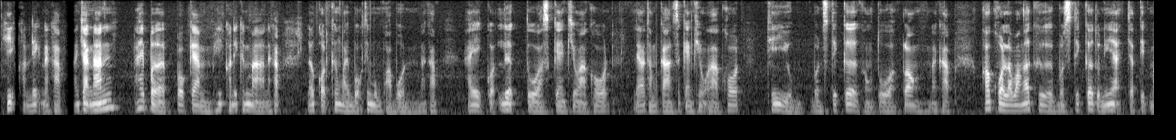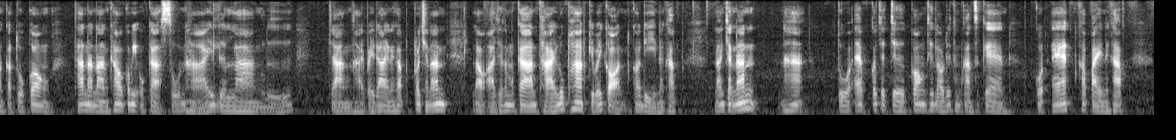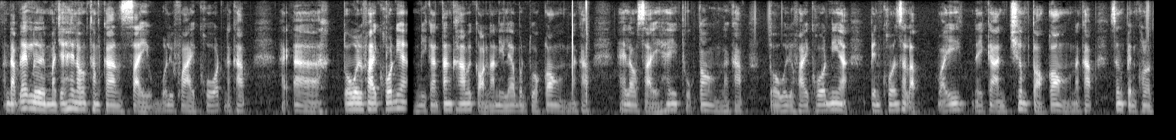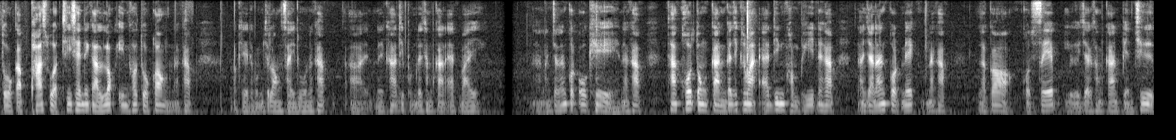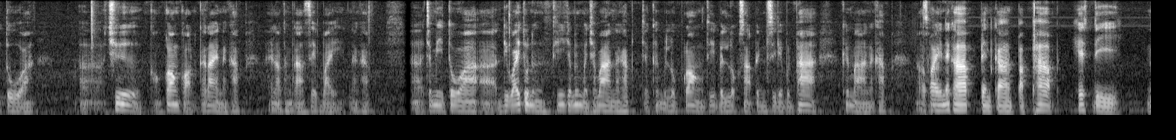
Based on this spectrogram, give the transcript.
h i Connect นะครับ หลังจากนั้นให้เปิดโปรแกรม h i Connect ขึ้นมานะครับ แล้วกดเครื่องหมายบวกที่มุมขวาบนนะครับ ให้กดเลือกตัวสแกน QR code แล้วทำการสแกน QR code ที่อยู่บนสติกเกอร์ของตัวกล้องนะครับ ข้อควรระวังก็คือบนสติกเกอร์ตัวนี้จะติดมากับตัวกล้อง ถ้านานๆเข้าก็มีโอกาสสูญหายเลือนลาง หรือจางหายไปได้นะครับ เพราะฉะนั้นเราอาจจะทำการถ่ายรูปภาพเก็บไว้ก่อนก็ดีนะครับ หลังจากนั้นนะฮะตัวแอปก็จะเจอกล้องที่เราได้ทำการสแกน กด add เข้าไปนะครับ อันดับแรกเลยมันจะให้เราทำการใส่ verify code นะครับตัว verify code เนี่ยมีการตั้งค่าไว้ก่อนหน้านี้แล้วบนตัวกล้องนะครับ ให้เราใส่ให้ถูกต้องนะครับ ตัว verify code เนี่ยเป็นโค้ดสลับไว้ในการเชื่อมต่อกล้องนะครับ ซึ่งเป็นคนละตัวกับ password ที่ใช้ในการล็อกอินเข้าตัวกล้องนะครับโอเคเดี๋ยวผมจะลองใส่ดูนะครับในค่าที่ผมได้ทำการแอดไว้หลังจากนั้นกดโอเคนะครับถ้าโค้ดตรงกันก็จะขึ้นว่า adding complete นะครับหลังจากนั้นกด next นะครับ แล้วก็กด save หรือจะทำการเปลี่ยนชื่อตัวชื่อของกล้องก่อนก็ได้นะครับ ให้เราทำการเซฟไว้นะครับจะมีตัวอ่า device ตัวหนึ่งที่จะไม่เหมือนชาวบ้านนะครับ จะขึ้นเป็นรูปกล้องที่เป็นลักษณะเป็นสี่เหลี่ยมผืนผ้าขึ้นมานะครับต่อไปนะครับเป็นการปรับภาพ HD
